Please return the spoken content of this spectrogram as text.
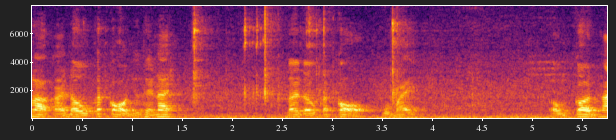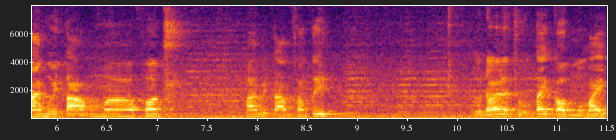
là cái đầu cắt cỏ như thế này. Đây đầu cắt cỏ của máy. Ống cần 28 phân 28 cm ở đây là chỗ tay cầm của máy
